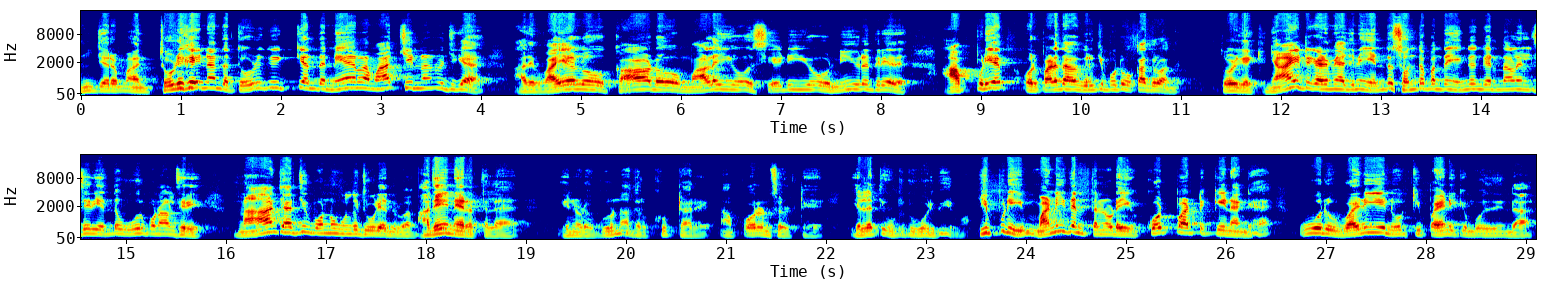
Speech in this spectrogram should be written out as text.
அஞ்சரை ம- தொழுகைன்னா அந்த தொழுகைக்கு அந்த நேரம் ஆச்சுன்னான்னு வச்சுக்க அது வயலோ காடோ மலையோ செடியோ நீரோ தெரியாது. அப்படியே ஒரு படத்தை விரித்து போட்டு உட்காந்துருவாங்க. தொழுகைக்கு ஞாயிற்றுக்கிழமையாச்சுன்னா எந்த சொந்த பந்தம் எங்கெங்கே இருந்தாலும் சரி எந்த ஊர் போனாலும் சரி நான் சர்ச்சுக்கு பொண்ணு உந்துச்சு ஓடியாந்துருவாங்க அதே நேரத்தில் என்னோடய குருநாதர் கூப்பிட்டாரு. நான் போகிறேன்னு சொல்லிட்டு எல்லாத்தையும் விட்டுட்டு ஓடி போயிடுவான் இப்படி மனிதன் தன்னுடைய கோட்பாட்டுக்கு இணங்க ஒரு வழியை நோக்கி பயணிக்கும்போது இந்த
